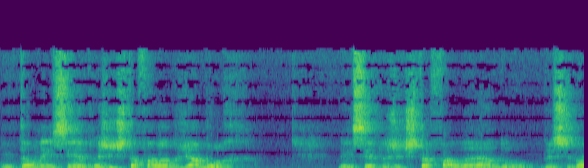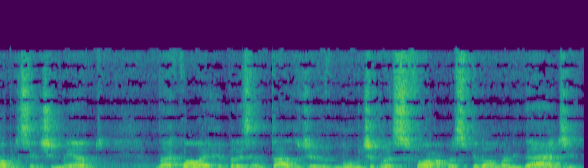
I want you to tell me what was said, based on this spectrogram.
Então, nem sempre a gente está falando de amor, nem sempre a gente está falando desse nobre sentimento na qual é representado de múltiplas formas pela humanidade,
